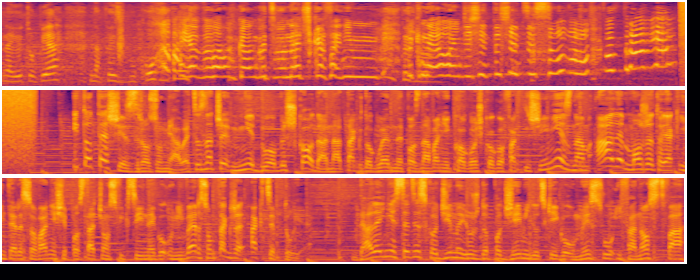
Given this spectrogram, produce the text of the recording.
na YouTubie, na Facebooku. A ja byłam w gangu dzwoneczka, zanim pyknęło im 10 tysięcy subów. Pozdrawiam! I to też jest zrozumiałe, to znaczy mnie byłoby szkoda na tak dogłębne poznawanie kogoś, kogo faktycznie nie znam, ale może to jak interesowanie się postacią z fikcyjnego uniwersum, także akceptuję. Dalej niestety schodzimy już do podziemi ludzkiego umysłu i fanostwa,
